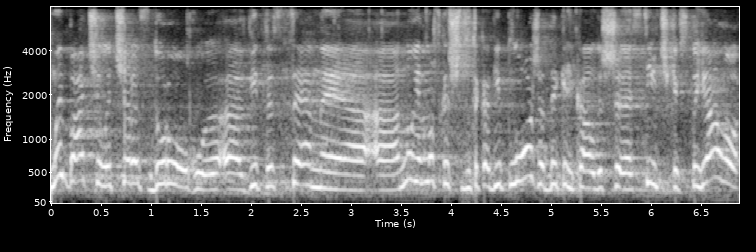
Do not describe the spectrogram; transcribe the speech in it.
Ми бачили через дорогу е, від сцени. е, Ну я не можу сказати, що це така віп-ложа, декілька лише стільчиків стояло.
